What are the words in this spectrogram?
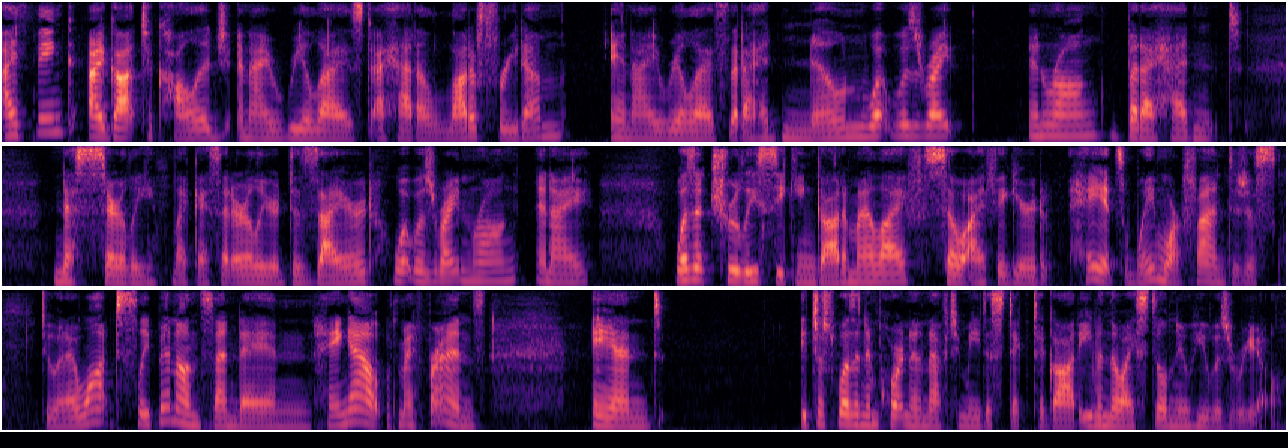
I think I got to college and I realized I had a lot of freedom and I realized that I had known what was right and wrong, but I hadn't necessarily, like I said earlier, desired what was right and wrong. And I wasn't truly seeking God in my life. So I figured, hey, it's way more fun to just do what I want, to sleep in on Sunday and hang out with my friends. And it just wasn't important enough to me to stick to God, even though I still knew He was real.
